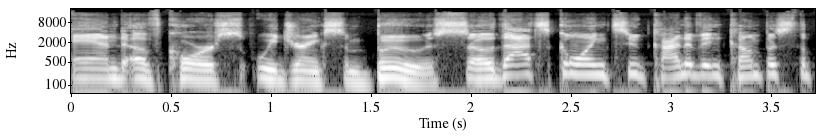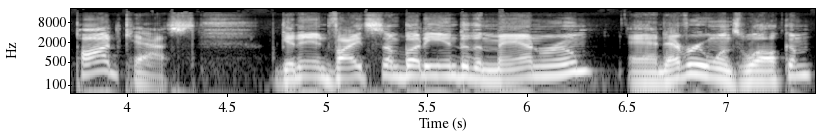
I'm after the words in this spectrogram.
and of course, we drink some booze. So that's going to kind of encompass the podcast. I'm going to invite somebody into the man room, and everyone's welcome.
